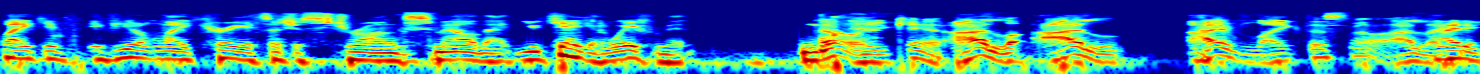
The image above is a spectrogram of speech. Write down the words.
like if if you don't like curry, it's such a strong smell that you can't get away from it. No, you can't. I lo- I I like the smell. I like I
